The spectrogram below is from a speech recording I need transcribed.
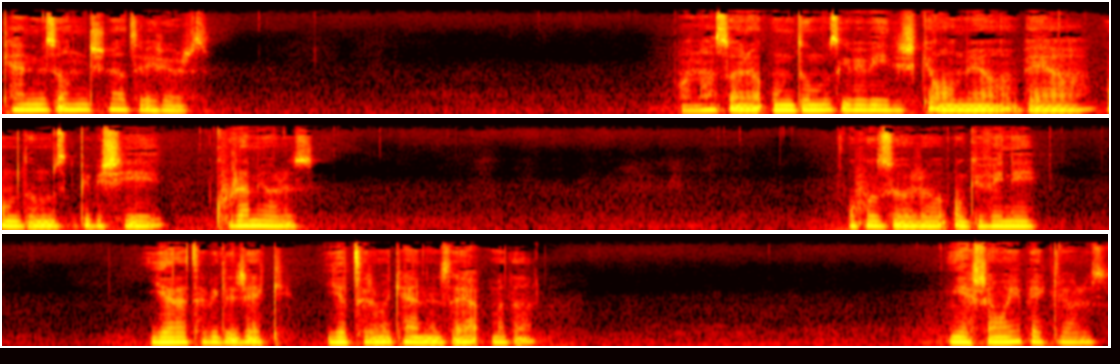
kendimizi onun için adı veriyoruz. Ondan sonra umduğumuz gibi bir ilişki olmuyor veya umduğumuz gibi bir şeyi kuramıyoruz. O huzuru, o güveni yaratabilecek yatırımı kendimize yapmadan yaşamayı bekliyoruz.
